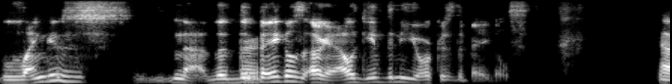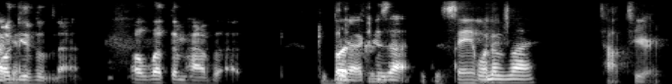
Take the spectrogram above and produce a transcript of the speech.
Langer's no the, the Or- bagels okay, I'll give the New Yorkers the bagels. I'll give them that. I'll let them have that. But yeah, the, because that the sandwich, one of my top tier.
